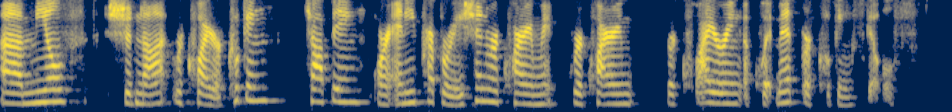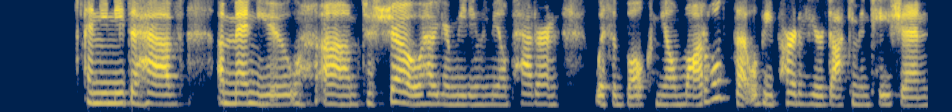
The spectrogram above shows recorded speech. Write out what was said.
Um, meals should not require cooking, chopping, or any preparation requiring, requiring, requiring equipment or cooking skills. And you need to have a menu um, to show how you're meeting the meal pattern with a bulk meal model. That will be part of your documentation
